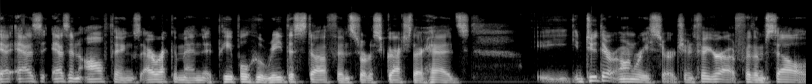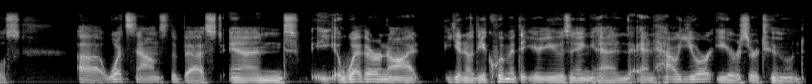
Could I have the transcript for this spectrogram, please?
as as in all things, I recommend that people who read this stuff and sort of scratch their heads do their own research and figure out for themselves uh, what sounds the best and whether or not you know the equipment that you're using and and how your ears are tuned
